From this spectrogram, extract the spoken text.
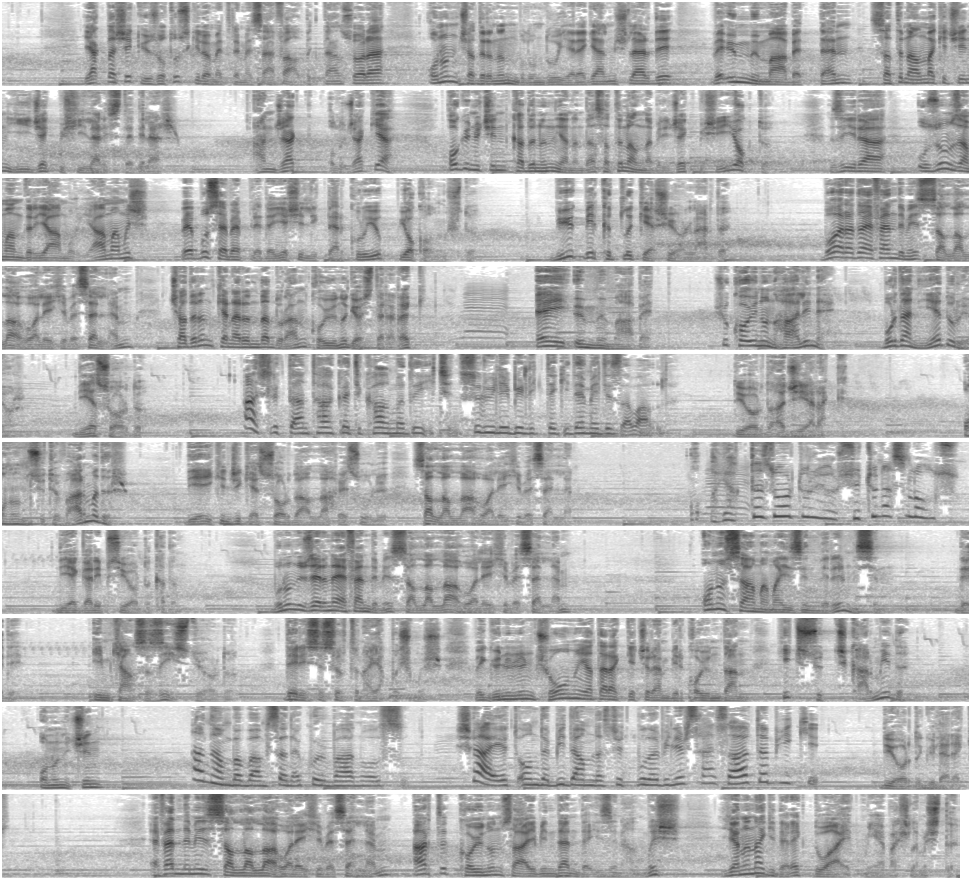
Yaklaşık 130 kilometre mesafe aldıktan sonra onun çadırının bulunduğu yere gelmişlerdi ve Ümmü Mabet'ten satın almak için yiyecek bir şeyler istediler. Ancak olacak ya, o gün için kadının yanında satın alınabilecek bir şey yoktu. Zira uzun zamandır yağmur yağmamış ve bu sebeple de yeşillikler kuruyup yok olmuştu. Büyük bir kıtlık yaşıyorlardı. Bu arada Efendimiz sallallahu aleyhi ve sellem çadırın kenarında duran koyunu göstererek ''Ey Ümmü Mabet, şu koyunun hali ne? Burada niye duruyor?'' diye sordu. Açlıktan takati kalmadığı için sürüyle birlikte gidemedi zavallı. Diyordu acıyarak. Onun sütü var mıdır? diye ikinci kez sordu Allah Resulü sallallahu aleyhi ve sellem. O ayakta zor duruyor. Sütü nasıl olsun? diye garipsiyordu kadın. Bunun üzerine Efendimiz sallallahu aleyhi ve sellem onu sağmama izin verir misin? dedi. İmkansızı istiyordu. Derisi sırtına yapışmış ve gününün çoğunu yatarak geçiren bir koyundan hiç süt çıkar mıydı? Onun için Anam babam sana kurban olsun. Şayet onda bir damla süt bulabilirsen sağ tabii ki. diyordu gülerek. Efendimiz sallallahu aleyhi ve sellem artık koyunun sahibinden de izin almış, yanına giderek dua etmeye başlamıştı.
